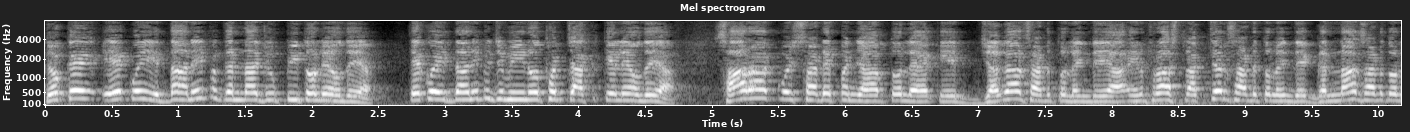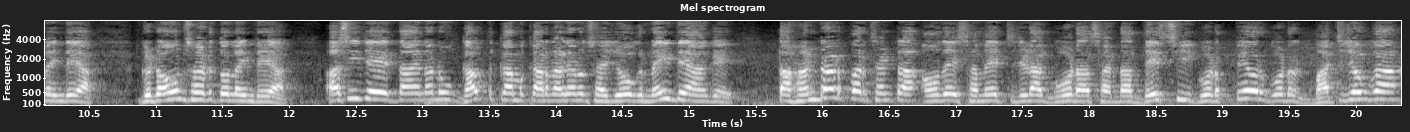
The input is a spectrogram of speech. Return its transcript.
ਕਿਉਂਕਿ ਇਹ ਕੋਈ ਇਦਾਂ ਨਹੀਂ ਕਿ ਗੰਨਾ ਯੂਪੀ ਤੋਂ ਲਿਆਉਂਦੇ ਆ ਇਹ ਕੋਈ ਇਦਾਂ ਨਹੀਂ ਵੀ ਜ਼ਮੀਨ ਉੱਥੋਂ ਚੱਕ ਕੇ ਲਿਆਉਂਦੇ ਆ। ਸਾਰਾ ਕੁਝ ਸਾਡੇ ਪੰਜਾਬ ਤੋਂ ਲੈ ਕੇ ਜਗ੍ਹਾ ਸਾਡੇ ਤੋਂ ਲੈਂਦੇ ਆ ਇਨਫਰਾਸਟ੍ਰਕਚਰ ਸਾਡੇ ਤੋਂ ਲੈਂਦੇ, ਗੰਨਾ ਸਾਡੇ ਤੋਂ ਲੈਂਦੇ ਆ ਗਡਾਊਨ ਸਾਡੇ ਤੋਂ ਲੈਂਦੇ ਆ। ਅਸੀਂ ਜੇ ਇਦਾਂ ਇਹਨਾਂ ਨੂੰ ਗਲਤ ਕੰਮ ਕਰਨ ਵਾਲਿਆਂ ਨੂੰ ਸਹਿਯੋਗ ਨਹੀਂ ਦੇਵਾਂਗੇ ਤਾਂ 100% ਆਉਂਦੇ ਸਮੇਂ 'ਚ ਜਿਹੜਾ ਗੁੜ ਆ, ਸਾਡਾ ਦੇਸੀ ਗੁੜ ਪਿਓਰ ਗੁੜ ਬਚ ਜਾਊਗਾ।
